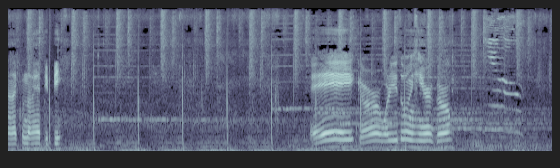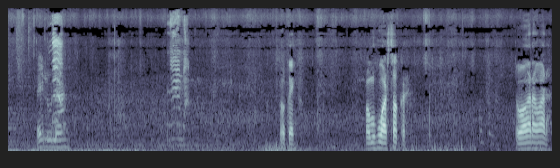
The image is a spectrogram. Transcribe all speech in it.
Nada que una vez pipí. Hey, girl, what are you doing here, girl? Hey, Luna. Ok. Vamos a jugar soccer. Te voy a grabar.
